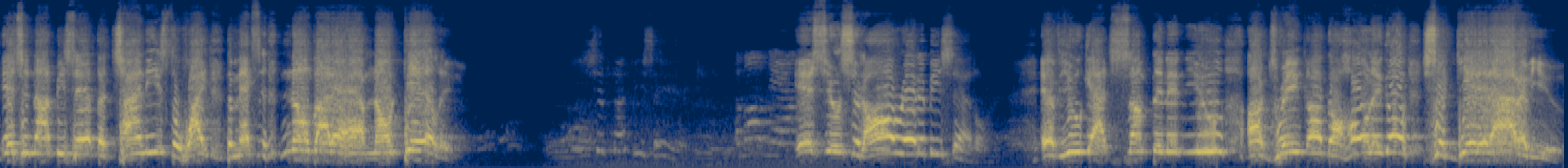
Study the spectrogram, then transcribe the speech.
It should not be said the Chinese, the white, the Mexican, nobody have no dealing. Should not be said. Issues should already be settled. If you got something in you, a drink of the Holy Ghost should get it out of you.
